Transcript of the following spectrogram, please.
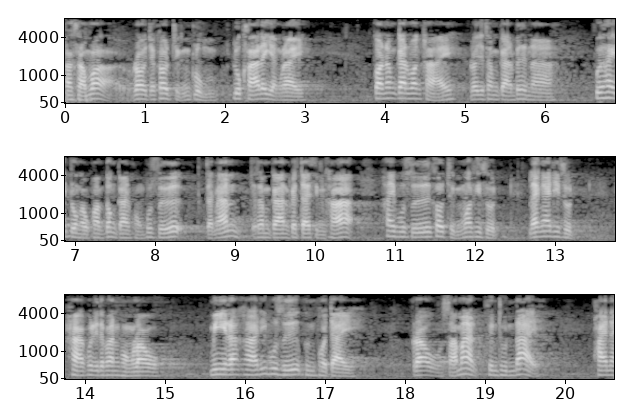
หากถามว่าเราจะเข้าถึงกลุ่มลูกค้าได้อย่างไร ก่อนทำการวางขายเราจะทำการพัฒนา เพื่อให้ตรงกับความต้องการของผู้ซื้อ จากนั้นจะทำการกระจายสินค้าให้ผู้ซื้อเข้าถึงมากที่สุด และง่ายที่สุด หากผลิตภัณฑ์ของเรา มีราคาที่ผู้ซื้อพึงพอใจ เราสามารถคืนทุนได้ ภายใน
